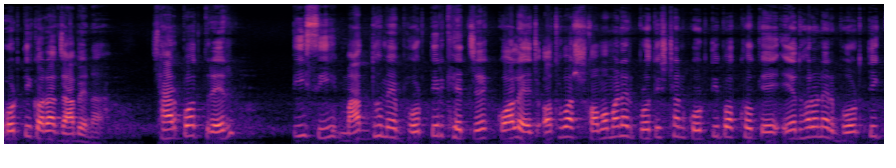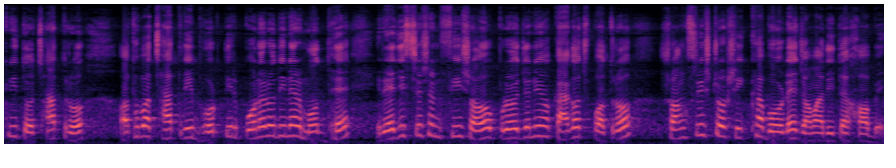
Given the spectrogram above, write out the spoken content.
ভর্তি করা যাবে না। ছাড়পত্রের টিসি মাধ্যমে ভর্তির ক্ষেত্রে কলেজ অথবা সমমানের প্রতিষ্ঠান কর্তৃপক্ষকে এ ধরনের ভর্তিকৃত ছাত্র অথবা ছাত্রী ভর্তির পনেরো দিনের মধ্যে রেজিস্ট্রেশন ফি সহ প্রয়োজনীয় কাগজপত্র সংশ্লিষ্ট শিক্ষা বোর্ডে জমা দিতে হবে।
